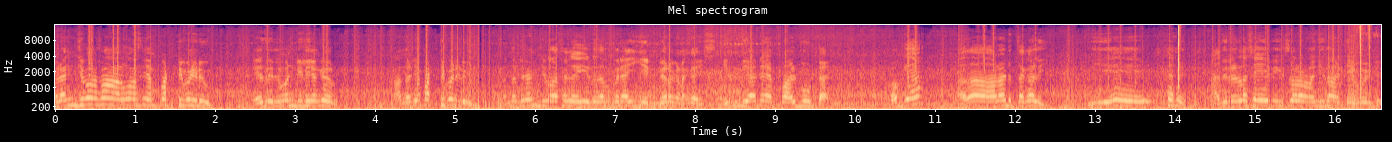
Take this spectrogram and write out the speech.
ഒരു അഞ്ച് മാസം ആറ് മാസം ഞാൻ പട്ടി പണിയെടുക്കും ഏതെങ്കിലും വണ്ടിയിൽ ഞാൻ കയറും എന്നിട്ട് ഞാൻ പട്ടി പണിയെടുക്കും എന്നിട്ട് ഒരു അഞ്ച് മാസം കഴിഞ്ഞിട്ട് നമുക്കൊരു ഐ എൻ ബി ഇറങ്ങണം കൈസ് ഇന്ത്യ നേപ്പാൾ ഭൂട്ടാൻ. ഓക്കെ അതാണ് അടുത്ത കളി. അയ്യേ അതിനുള്ള സേവിങ്സ് ഉണങ്ങി നാട്ടിൽ പോയിട്ട്.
